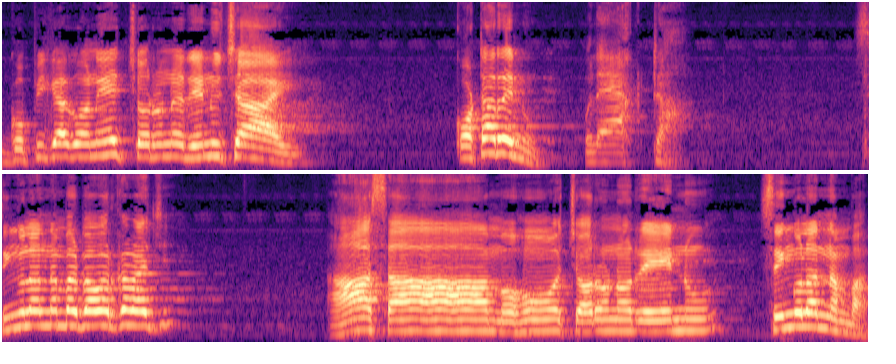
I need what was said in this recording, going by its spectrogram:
গোপিকাগণের চরণে রেণু চাই। কটা রেণু? বলে, একটা। সিঙ্গুলার নাম্বার ব্যবহার করা হয়েছে? আশা মোহ চরণ রেণু সিঙ্গুলার নাম্বার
